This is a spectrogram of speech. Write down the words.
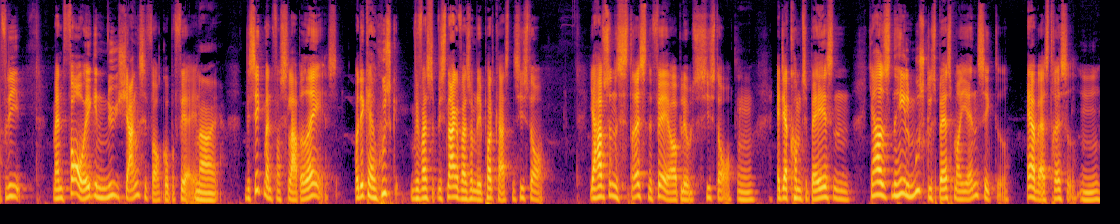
fordi man får ikke en ny chance for at gå på ferie. Nej. Hvis ikke man får slappet af, og det kan jeg huske, vi, faktisk, vi snakkede faktisk om det i podcasten sidste år. Jeg har haft sådan en stressende ferieoplevelse sidste år, Mm. at jeg kom tilbage sådan, jeg havde sådan helt muskelspasmer i ansigtet af at være stresset Mm.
